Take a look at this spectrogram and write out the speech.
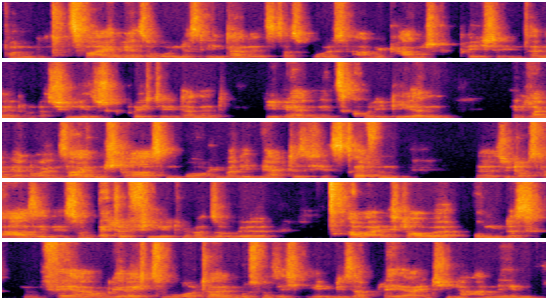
von zwei Versionen des Internets, das US-amerikanisch geprägte Internet und das chinesisch geprägte Internet. Die werden jetzt kollidieren entlang der neuen Seidenstraßen, wo auch immer die Märkte sich jetzt treffen. Äh, Südostasien ist so ein Battlefield, wenn man so will. Aber ich glaube, um das fair und gerecht zu beurteilen, muss man sich eben dieser Player in China annehmen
